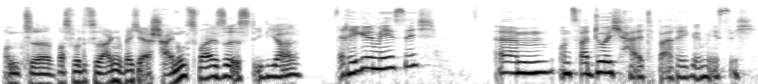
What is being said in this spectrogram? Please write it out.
Und äh, was würdest du sagen, welche Erscheinungsweise ist ideal? Regelmäßig, ähm, und zwar durchhaltbar regelmäßig.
